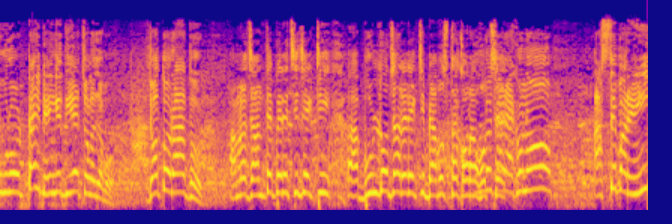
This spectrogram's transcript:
পুরোটাই ভেঙে দিয়ে চলে যাব। যত রাত হোক। আমরা জানতে পেরেছি যে একটি বুলডোজারের একটি ব্যবস্থা করা হচ্ছে। এখনও আসতে পারেনি।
